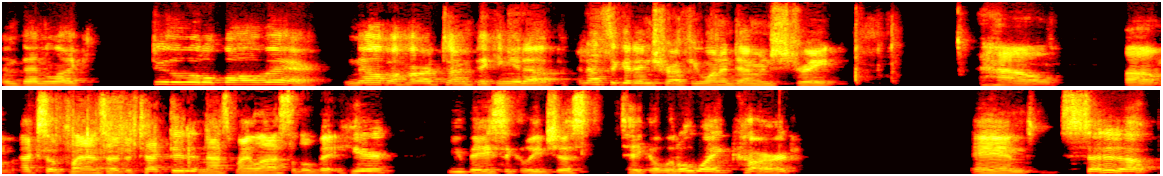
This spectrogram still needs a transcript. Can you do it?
and then like do the little ball there. And they'll have a hard time picking it up. And that's a good intro if you want to demonstrate how um, exoplanets are detected. And that's my last little bit here. You basically just take a little white card and set it up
